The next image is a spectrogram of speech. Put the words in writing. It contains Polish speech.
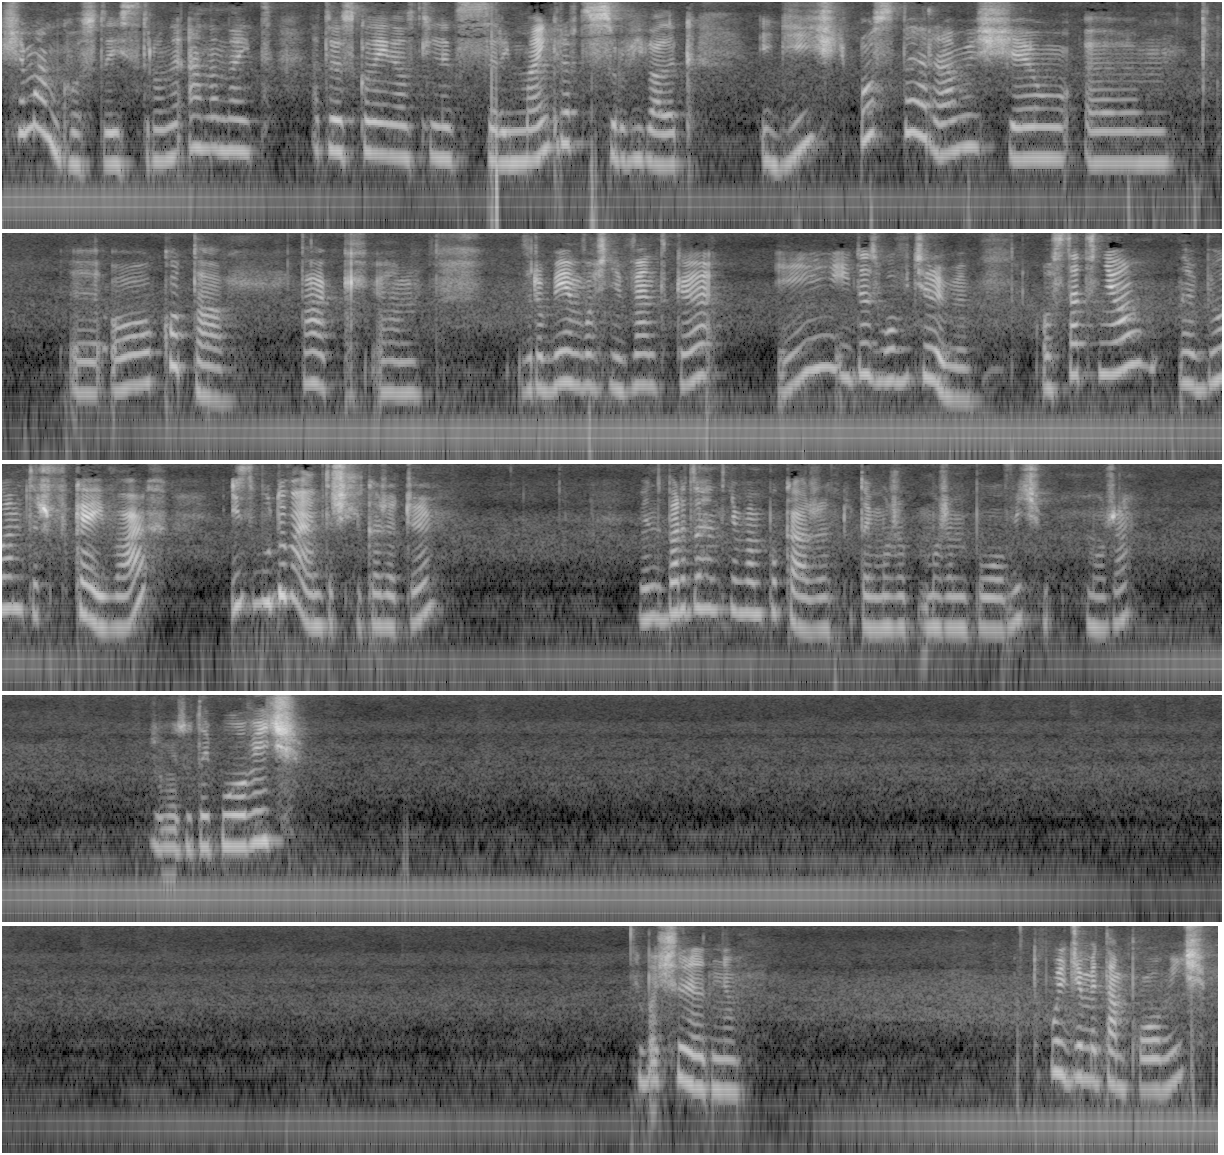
Siemanko, z tej strony Ananite, a to jest kolejny odcinek z serii Minecraft Survivalek. I dziś postaramy się em, y, o kota. Tak, em, zrobiłem właśnie wędkę i idę złowić ryby. Ostatnio e, byłem też w cave'ach i zbudowałem też kilka rzeczy. Więc bardzo chętnie Wam pokażę. Tutaj może, możemy połowić. Może. Możemy tutaj połowić. Chyba średnio. To pójdziemy tam połowić.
